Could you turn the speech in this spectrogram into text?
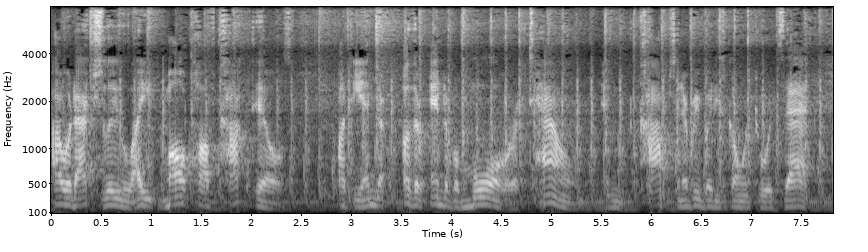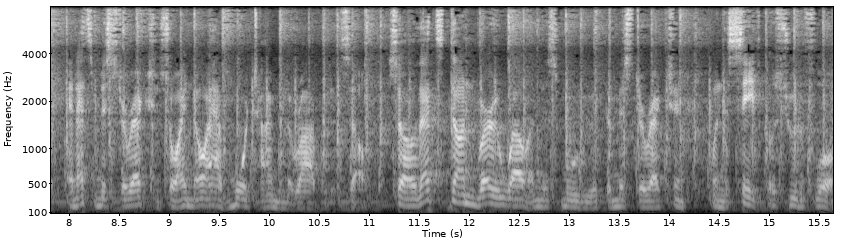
I would actually light Molotov cocktails at the end other end of a mall or a town, cops and everybody's going towards that, and that's misdirection. So I know I have more time in the robbery itself. So that's done very well in this movie with the misdirection when the safe goes through the floor.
